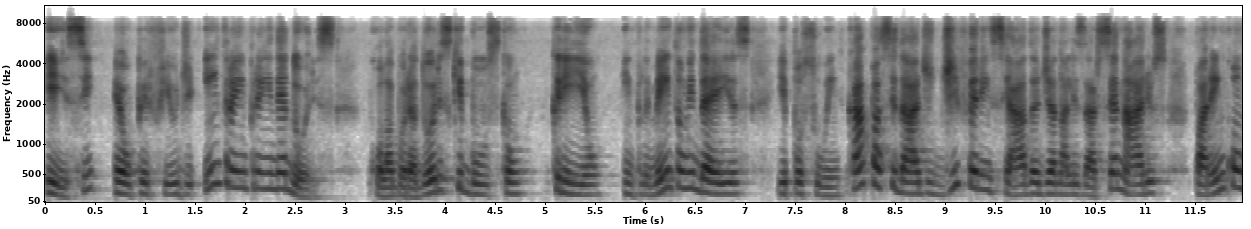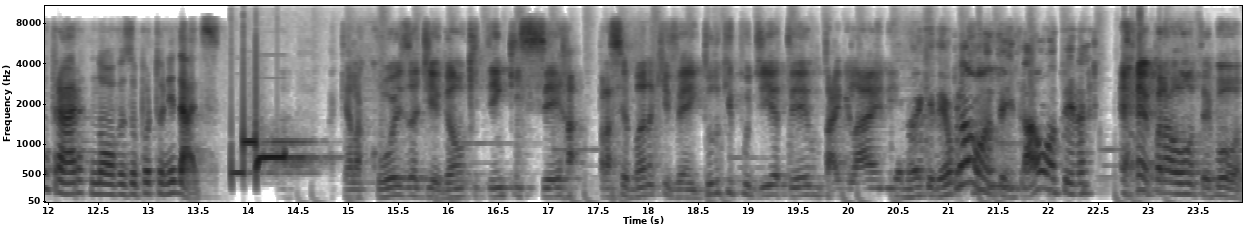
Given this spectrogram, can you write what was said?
Esse é o perfil de intraempreendedores, colaboradores que buscam, criam, implementam ideias e possuem capacidade diferenciada de analisar cenários para encontrar novas oportunidades. Aquela coisa, Diegão, que tem que ser para a semana que vem. Tudo que podia ter um timeline. Semana que vem ou para ontem? Para ontem, né? É, para ontem, boa.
